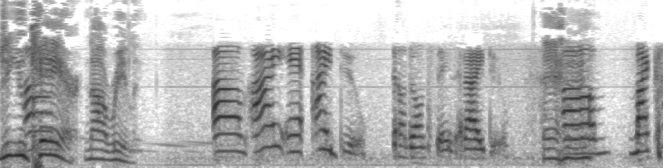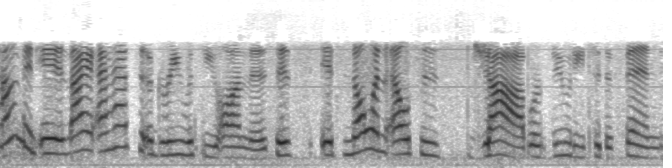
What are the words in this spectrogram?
Do you Um, care? Not really. Um, I I do. No, don't say that. I do. Uh-huh. Um, my comment is I, I have to agree with you on this. It's it's no one else's job or duty to defend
